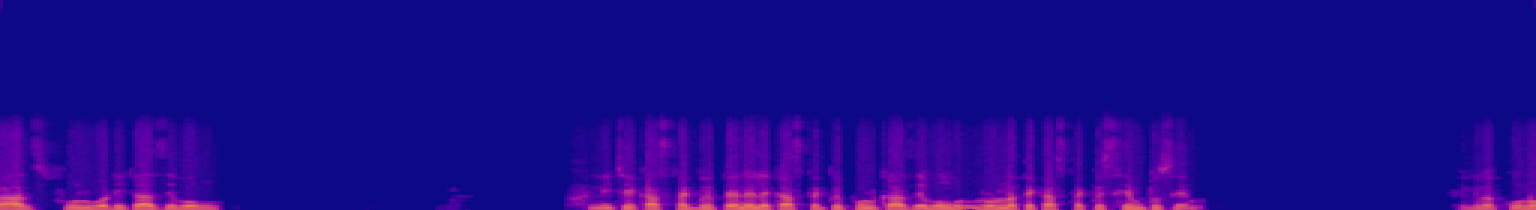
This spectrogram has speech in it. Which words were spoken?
কাজ ফুল বডি কাজ এবং নিচে কাজ থাকবে, প্যানেলে কাজ থাকবে, ফুল কাজ এবং রোনাতে কাজ থাকবে সেম টু সেম এগুলো কোনো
